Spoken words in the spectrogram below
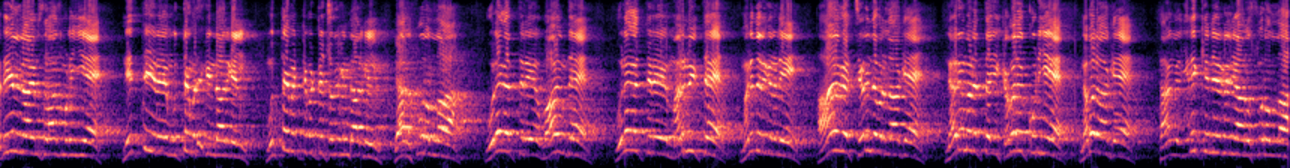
நபிகள் நாயம் சலாசமுடைய நெத்தியிலே முத்தமிடுகின்றார்கள். முத்தமிட்டு விட்டு சொல்கின்றார்கள் யார் சூழல்லா உலகத்திலே வாழ்ந்த உலகத்திலே மரணித்த மனிதர்களே ஆக சிறந்தவர்களாக நறுமணத்தை கவரக்கூடிய நபராக தாங்கள் இருக்கின்றீர்கள் யார் சூழல்லா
